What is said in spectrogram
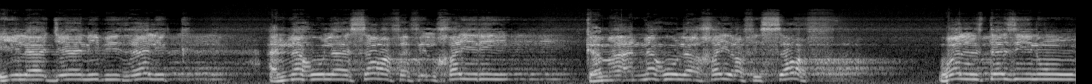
إلى جانب ذلك أنه لا سرف في الخير كما أنه لا خير في السرف. والتزنوا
